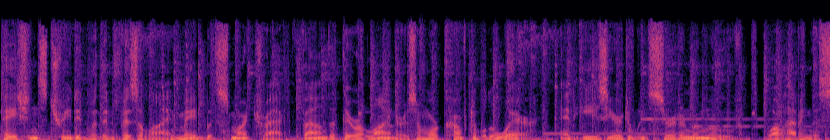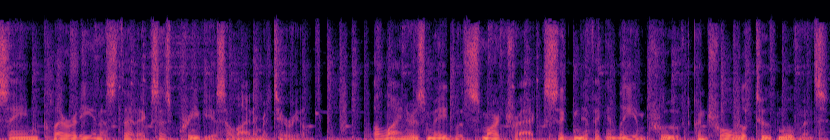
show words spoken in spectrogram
Patients treated with Invisalign made with SmartTrack found that their aligners are more comfortable to wear and easier to insert and remove while having the same clarity and aesthetics as previous aligner material. Aligners made with SmartTrack significantly improved control of tooth movements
